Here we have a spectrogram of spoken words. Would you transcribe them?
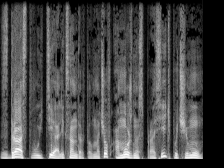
Здравствуйте, Александр Толмачев. А можно спросить, почему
